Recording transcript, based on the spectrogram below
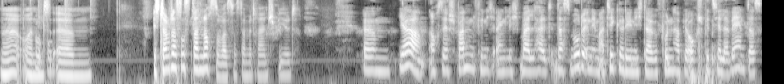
Ne? Und Oh, oh. Ähm, ich glaube, das ist dann noch sowas, was damit reinspielt. Ähm, ja, auch sehr spannend finde ich eigentlich, weil halt, das wurde in dem Artikel, den ich da gefunden habe, ja auch speziell erwähnt, dass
